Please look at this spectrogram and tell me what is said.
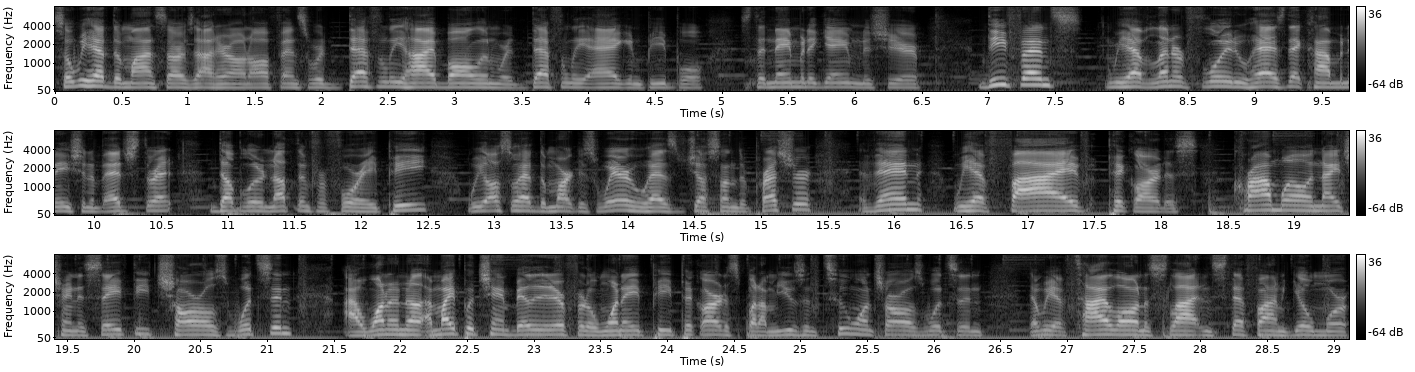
So we have the Monstars out here on offense. We're definitely highballing. We're definitely agging people. It's the name of the game this year. Defense, we have Leonard Floyd, who has that combination of edge threat, double or nothing for 4 AP. We also have DeMarcus Ware, who has just under pressure. Then we have five pick artists Cromwell and Night Train as safety, Charles Woodson. I want to know. I might put Champ Bailey there for the 1 AP pick artist, but I'm using two on Charles Woodson. Then we have Ty Law in the slot and Stephon Gilmore,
